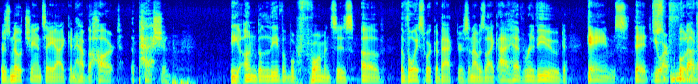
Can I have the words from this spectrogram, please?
there's no chance AI can have the heart, the passion, the unbelievable performances of the voice work of actors. And I was like, I have reviewed games that you are full of bad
